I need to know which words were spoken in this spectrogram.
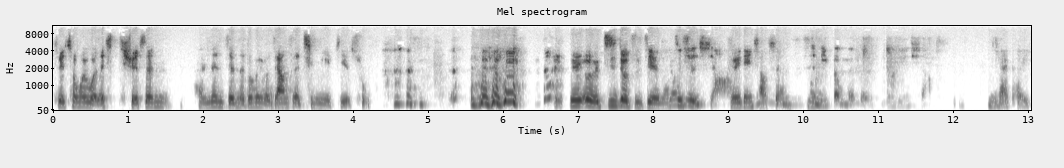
所以成为我的学生很认真的都会有这样子的亲密接触，因为耳机就直接了，就是小，有一点小声，嗯是你本人的有点小。应该可以。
